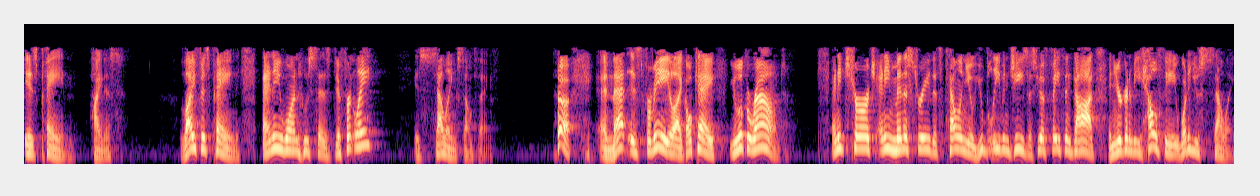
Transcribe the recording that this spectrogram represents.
is pain, Highness. Life is pain. Anyone who says differently is selling something." and that is for me like, okay, you look around. Any church, any ministry that's telling you you believe in Jesus, you have faith in God, and you're going to be healthy, what are you selling?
